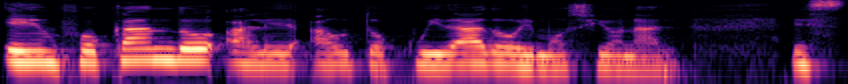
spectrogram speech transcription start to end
enfocando al autocuidado emocional. Es,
